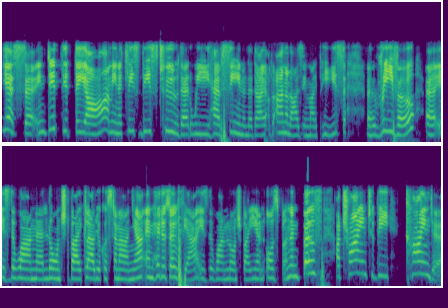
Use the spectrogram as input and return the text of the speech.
Yes, uh, indeed they are. I mean, at least these two that we have seen and that I have analyzed in my piece. Uh, Revo uh, is the one uh, launched by Claudio Costamagna and Hedosophia is the one launched by Ian Osborne. And both are trying to be kinder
